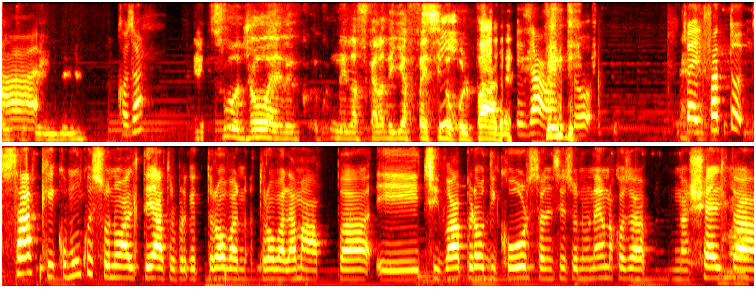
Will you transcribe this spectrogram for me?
l'altro, quindi... Cosa? È il suo Joel nella scala degli affetti Sì, dopo il padre. Esatto. Quindi- Cioè il fatto sa che comunque sono al teatro perché trova, trova la mappa e ci va però di corsa, nel senso non è una cosa, una scelta,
